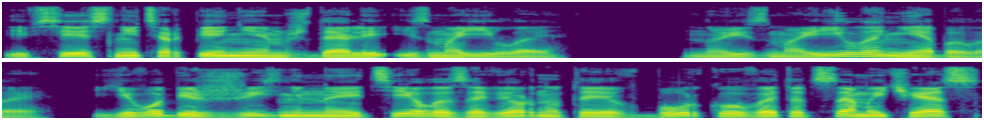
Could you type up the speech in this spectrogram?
и все с нетерпением ждали Измаила. Но Измаила не было. Его безжизненное тело, завернутое в бурку, в этот самый час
